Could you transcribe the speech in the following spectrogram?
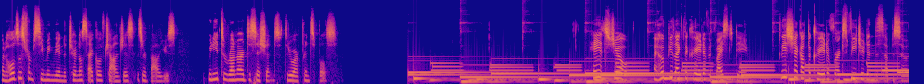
What holds us from seemingly an eternal cycle of challenges is our values. We need to run our decisions through our principles. Hey, it's Joe. I hope you liked the creative advice today. Please check out the creative works featured in this episode.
